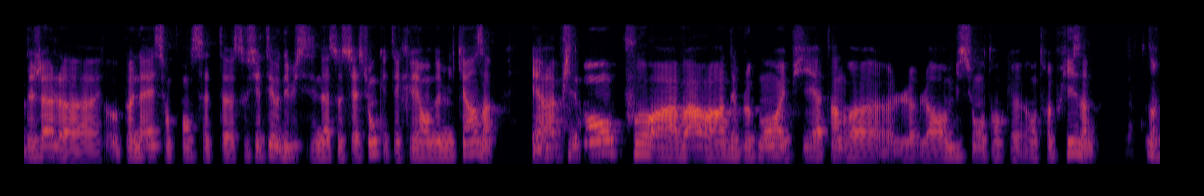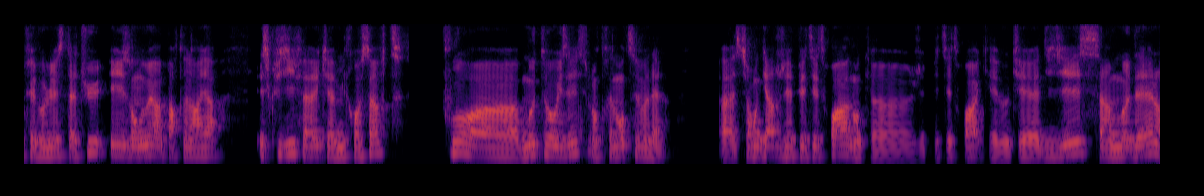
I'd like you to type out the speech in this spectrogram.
déjà, le OpenAI, si on prend cette société, au début, c'était une association qui a été créée en 2015. Et rapidement, pour avoir un développement et puis atteindre leur ambition en tant qu'entreprise, ils ont fait évoluer le statut et ils ont noué un partenariat exclusif avec Microsoft pour euh, motoriser l'entraînement de ces modèles. Euh, si on regarde GPT-3, donc euh, GPT-3 qui a évoqué Didier, c'est un modèle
